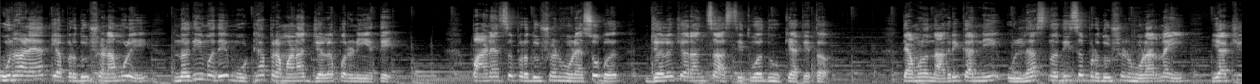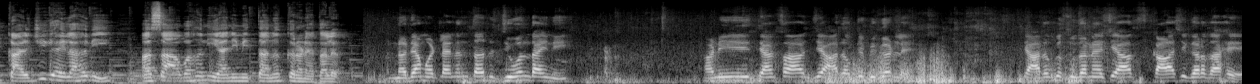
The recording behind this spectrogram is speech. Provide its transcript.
उन्हाळ्यात या प्रदूषणामुळे नदीमध्ये मोठ्या प्रमाणात जलपर्णी येते. पाण्याचं प्रदूषण होण्यासोबत जलचरांचं अस्तित्व धोक्यात येतं. त्यामुळे नागरिकांनी उल्हास नदीचं प्रदूषण होणार नाही याची काळजी घ्यायला हवी असं आवाहन या निमित्तानं करण्यात आलं. नद्या म्हटल्यानंतर जीवनदायिनी आणि त्यांचा जे आरोग्य बिघडलं आहे ते आरोग्य सुधारण्याची आज काळाची गरज आहे.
